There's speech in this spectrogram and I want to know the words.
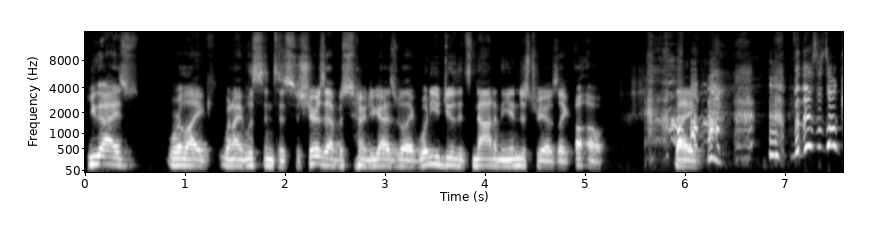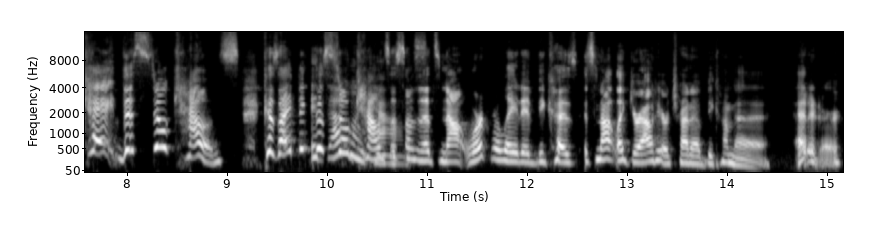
you guys were like, when I listened to Sasheer's episode, you guys were like, what do you do that's not in the industry? I was like, uh oh. Like, but this is okay. This still counts because I think It this still definitely counts, as something that's not work related because it's not like you're out here trying to become a editor.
